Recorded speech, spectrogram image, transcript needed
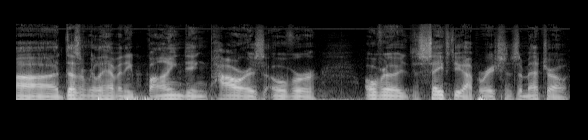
uh, doesn't really have any binding powers over, over the safety operations of Metro,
